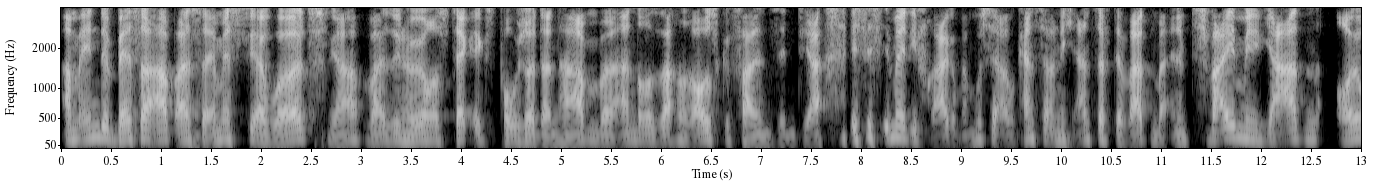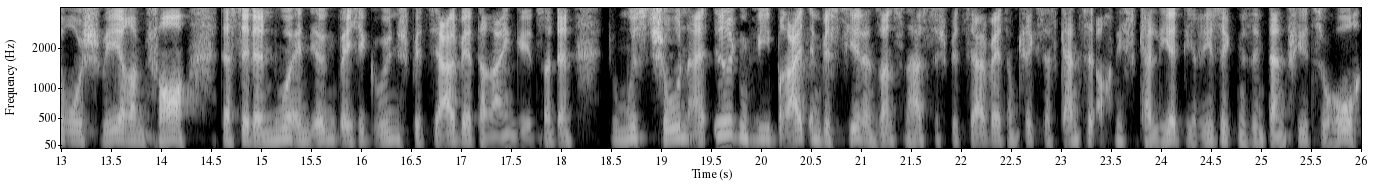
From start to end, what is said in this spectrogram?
am Ende besser ab als der MSCI World? Ja, weil weil sie ein höheres Tech-Exposure dann haben, weil andere Sachen rausgefallen sind. Ja, es ist immer die Frage, man muss ja, man kann ja auch nicht ernsthaft erwarten bei einem zwei Milliarden Euro schweren Fonds, dass der dann nur in irgendwelche grünen Spezialwerte reingeht, sondern du musst schon irgendwie breit investieren, ansonsten hast du Spezialwerte und kriegst das Ganze auch nicht skaliert. Die Risiken sind dann viel zu hoch.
